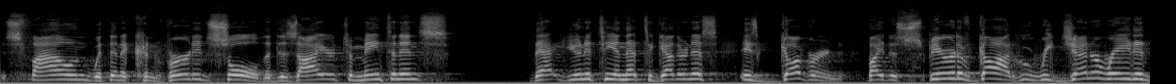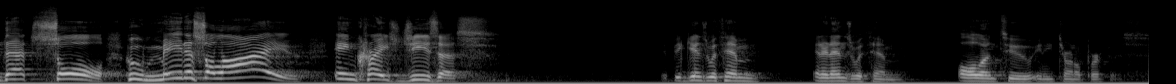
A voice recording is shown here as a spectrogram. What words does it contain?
is found within a converted soul. The desire to maintenance that unity and that togetherness is governed by the Spirit of God who regenerated that soul, who made us alive in Christ Jesus. It begins with Him and it ends with Him, all unto an eternal purpose.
